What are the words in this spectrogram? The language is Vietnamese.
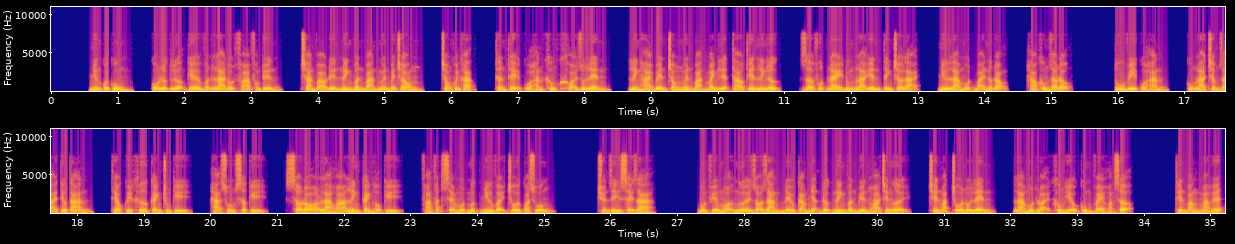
Nhưng cuối cùng, cỗ lực lượng kia vẫn là đột phá phòng tuyến, tràn vào đến Linh Vân bản nguyên bên trong, trong khoảnh khắc, thân thể của hắn không khỏi run lên, linh hải bên trong nguyên bản mãnh liệt thao thiên linh lực, giờ phút này đúng là yên tĩnh trở lại, như là một bãi nước động, hào không dao động. Tu vi của hắn cũng là chậm rãi tiêu tán, theo quy khư cảnh trung kỳ, hạ xuống sơ kỳ, sau đó là hóa linh cảnh hậu kỳ, phảng phất sẽ một mực như vậy trôi qua xuống. Chuyện gì xảy ra? Bốn phía mọi người rõ ràng đều cảm nhận được Ninh Vân biến hóa trên người, trên mặt chỗ nổi lên, là một loại không hiểu cùng vẻ hoảng sợ. Thiên bằng ma huyết.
